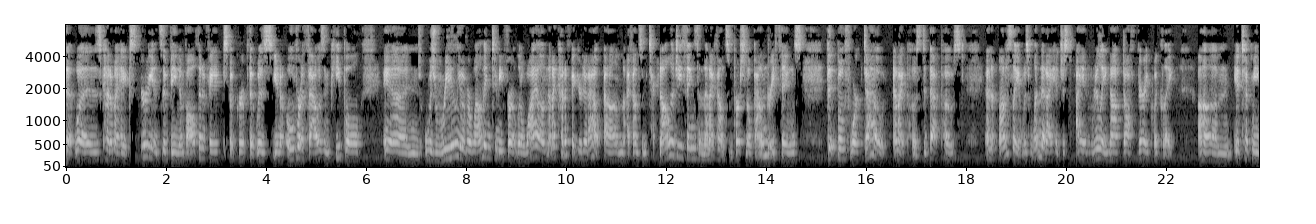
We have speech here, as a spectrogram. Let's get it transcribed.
That was kind of my experience of being involved in a Facebook group that was, you know, over a thousand people and was really overwhelming to me for a little while. And then I kind of figured it out. Um, I found some technology things and then I found some personal boundary things that both worked out. And I posted that post. And honestly, it was one that I had just, I had really knocked off very quickly. Um, it took me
